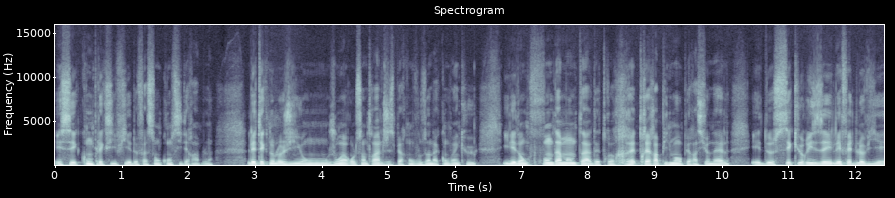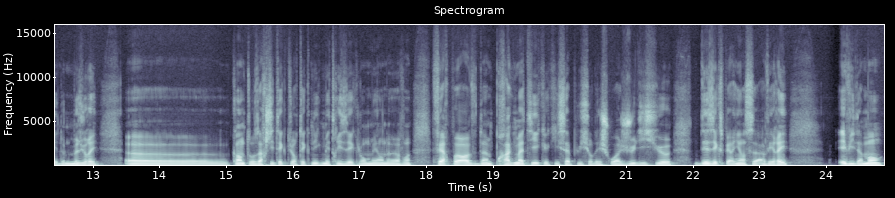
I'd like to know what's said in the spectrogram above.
et c'est complexifié de façon considérable. Les technologies ont joué un rôle central, j'espère qu'on vous en a convaincu. Il est donc fondamental d'être très rapidement opérationnel et de sécuriser l'effet de levier et de le mesurer. Euh, quant aux architectures techniques maîtrisées que l'on met en œuvre, faire preuve d'un pragmatique qui s'appuie sur des choix judicieux, des expériences avérées, évidemment,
